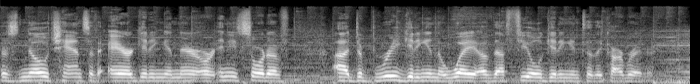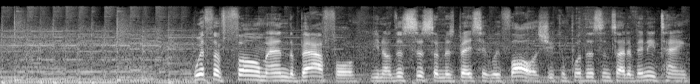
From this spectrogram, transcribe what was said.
there's no chance of air getting in there or any sort of uh, debris getting in the way of that fuel getting into the carburetor. With the foam and the baffle, you know, this system is basically flawless. You can put this inside of any tank.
